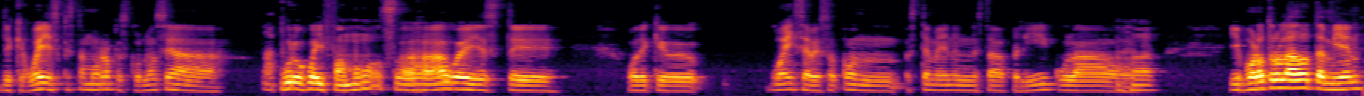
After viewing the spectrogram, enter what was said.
de que, güey, es que esta morra pues conoce a. A puro güey famoso. Ajá, güey, este. O de que, güey, se besó con este men en esta película. O, Ajá y por otro lado también,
